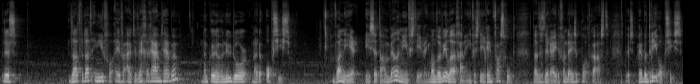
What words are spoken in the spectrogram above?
Dus laten we dat in ieder geval even uit de weg geruimd hebben. Dan kunnen we nu door naar de opties. Wanneer is het dan wel een investering? Want we willen gaan investeren in vastgoed. Dat is de reden van deze podcast. Dus we hebben drie opties.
